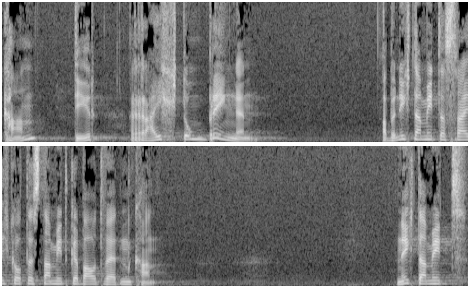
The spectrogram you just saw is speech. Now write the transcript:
kann dir Reichtum bringen, aber nicht damit das Reich Gottes damit gebaut werden kann. Nicht damit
